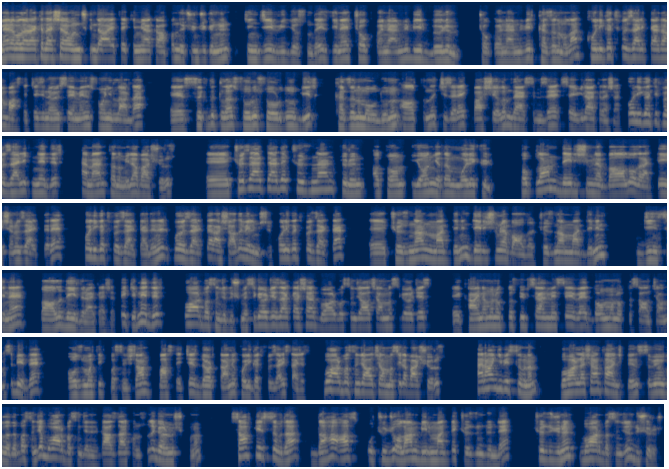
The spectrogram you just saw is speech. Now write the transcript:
Merhabalar arkadaşlar. 13 günde AYT Kimya Kampı'nın 3. günün ikinci videosundayız. Yine çok önemli bir bölüm, çok önemli bir kazanım olan koligatif özelliklerden bahsedeceğiz. Yine ÖSYM'nin son yıllarda e, sıklıkla soru sorduğu bir kazanım olduğunun altını çizerek başlayalım dersimize sevgili arkadaşlar. Koligatif özellik nedir? Hemen tanımıyla başlıyoruz. E, çözeltilerde çözünen türün atom, iyon ya da molekül toplam değişimine bağlı olarak değişen özelliklere koligatif özellikler denir. Bu özellikler aşağıda verilmiştir. Koligatif özellikler e, çözünen maddenin derişimine bağlıdır. Çözünen maddenin cinsine bağlı değildir arkadaşlar. Peki nedir? Buhar basıncı düşmesi göreceğiz arkadaşlar. Buhar basıncı alçalması göreceğiz. E, kaynama noktası yükselmesi ve donma noktası alçalması. Bir de ozmotik basınçtan bahsedeceğiz. Dört tane koligatif özellik sayacağız. Buhar basıncı alçalmasıyla başlıyoruz. Herhangi bir sıvının buharlaşan taneciklerin sıvıya uyguladığı basınca buhar basıncı denir. Gazlar konusunda görmüştük bunu. Saf bir sıvıda daha az uçucu olan bir madde çözündüğünde çözücünün buhar basıncını düşürür.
